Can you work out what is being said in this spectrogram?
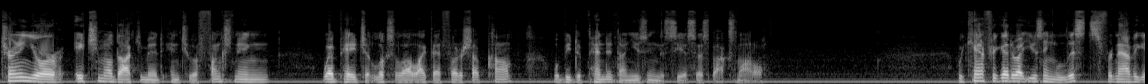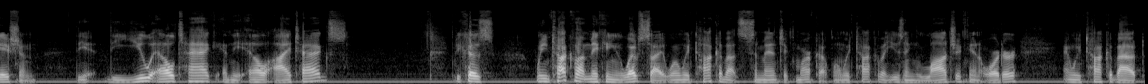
turning your HTML document into a functioning web page that looks a lot like that Photoshop comp will be dependent on using the CSS box model. We can't forget about using lists for navigation, the, the UL tag and the LI tags, because when you talk about making a website, when we talk about semantic markup, when we talk about using logic and order, and we talk about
